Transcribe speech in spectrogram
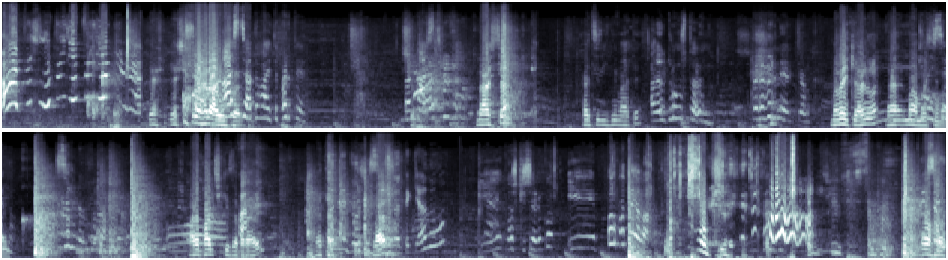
А, пішла, пішла, пішла. Я, я ще програю. зараз. Настя, давай, тепер ти. Тепер Настя. Настя? Хотіть знімати? Але в другу сторону. Переверни, Тьомка. Маленький, а ну, на- мама Давай знімай. сильно. Сильно. Але пальчики забирай. Отак. Не дуже Клас. сильно таке, ну. І ножки широко. І покотила. Ага.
